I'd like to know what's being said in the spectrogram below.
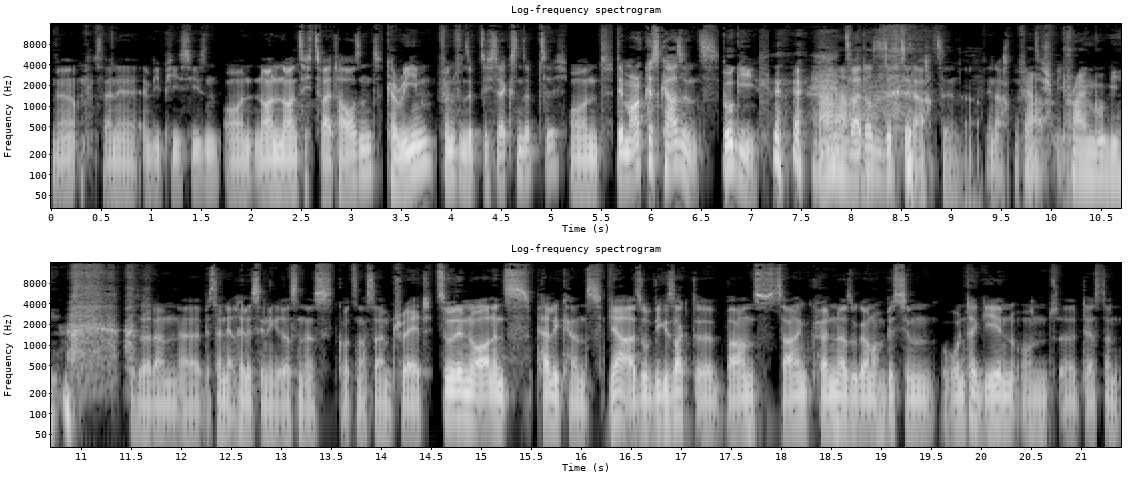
ja, seine MVP-Season. Und 99 2000. Kareem 75 76 und DeMarcus Cousins, Boogie ah. 2017 18 ja, in 48 ja, Spielen. Prime Boogie. bis er dann äh, bis der Achillessehne gerissen ist, kurz nach seinem Trade zu den New Orleans Pelicans. Ja, also wie gesagt, äh, Barnes Zahlen können da sogar noch ein bisschen runtergehen und äh, der ist dann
